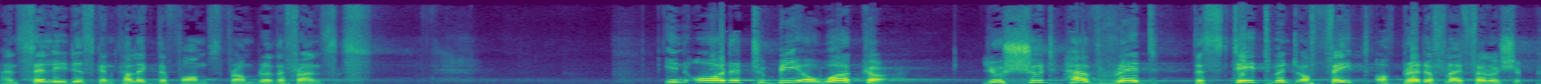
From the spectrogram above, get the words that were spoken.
And cell leaders can collect the forms from Brother Francis. In order to be a worker, you should have read the statement of faith of Bread of Life Fellowship,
